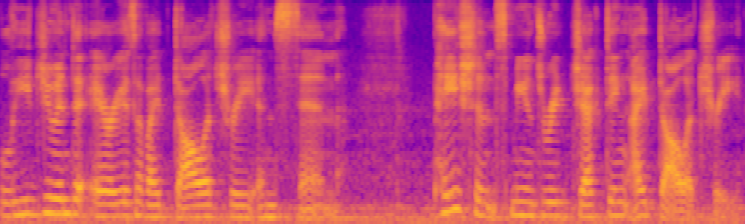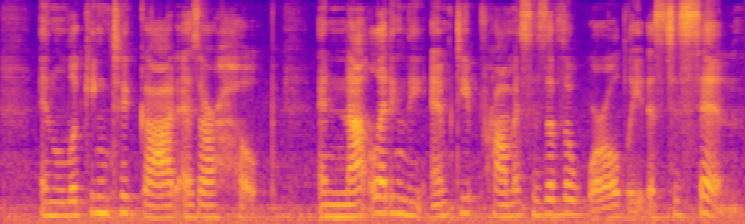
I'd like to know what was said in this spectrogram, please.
lead you into areas of idolatry and sin. Patience means rejecting idolatry and looking to God as our hope and not letting the empty promises of the world lead us to sin.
